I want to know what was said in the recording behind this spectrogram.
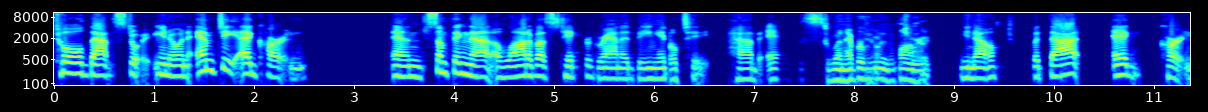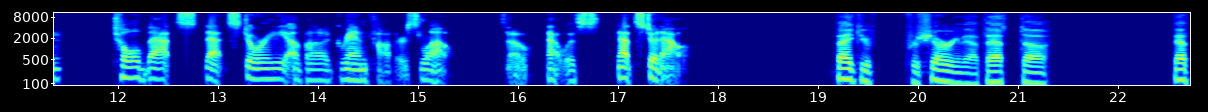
told that story, you know, an empty egg carton and something that a lot of us take for granted being able to have eggs whenever we want, you know. But that egg Carton told that that story of a grandfather's love. So that was that stood out. Thank you for sharing that. That uh, that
